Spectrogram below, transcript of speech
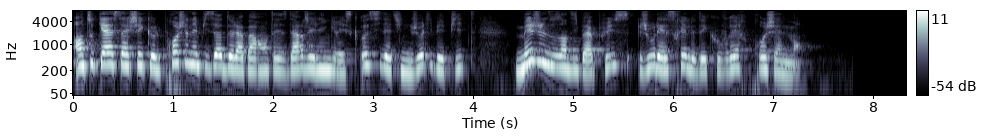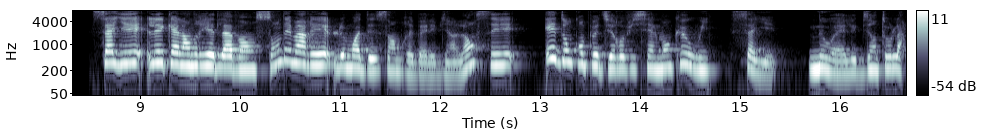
En tout cas, sachez que le prochain épisode de la parenthèse d'Argeling risque aussi d'être une jolie pépite, mais je ne vous en dis pas plus, je vous laisserai le découvrir prochainement. Ça y est, les calendriers de l'Avent sont démarrés, le mois de décembre est bel et bien lancé, et donc on peut dire officiellement que oui, ça y est, Noël est bientôt là.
